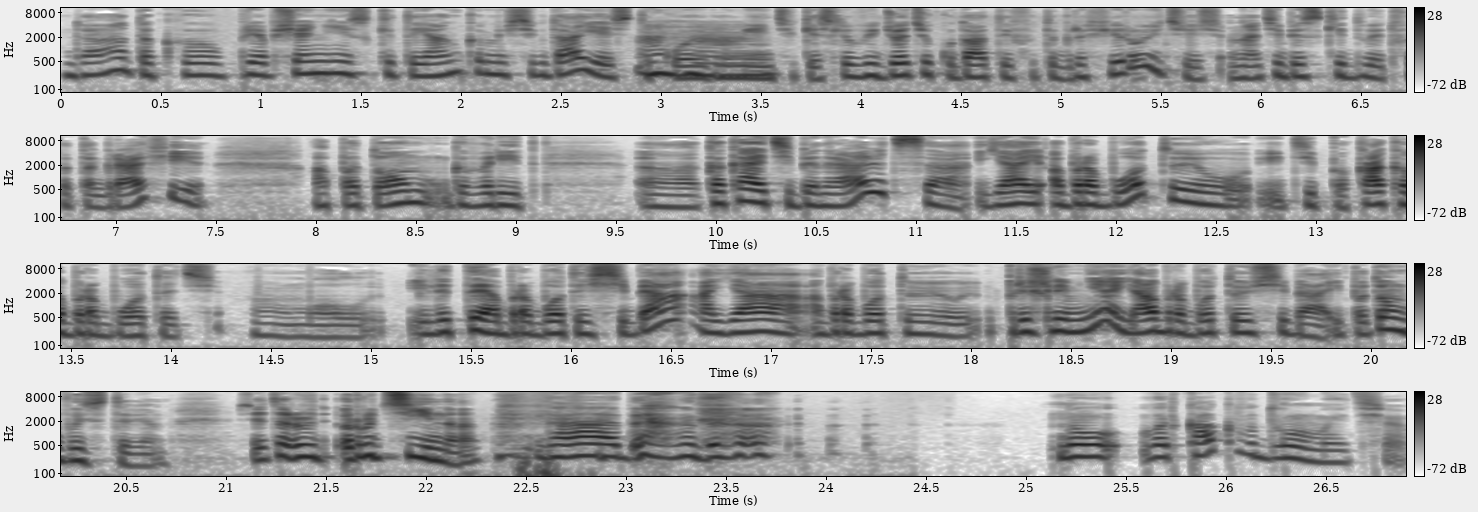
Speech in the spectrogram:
Да, так э, при общении с китаянками всегда есть такой uh-huh. моментик. Если вы идете куда-то и фотографируетесь, она тебе скидывает фотографии, а потом говорит, какая тебе нравится, я обработаю, и типа, как обработать, э, мол, или ты обработай себя, а я обработаю, пришли мне, а я обработаю себя, и потом выставим. Это рутина. Да, да, да. Ну, вот как вы думаете,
